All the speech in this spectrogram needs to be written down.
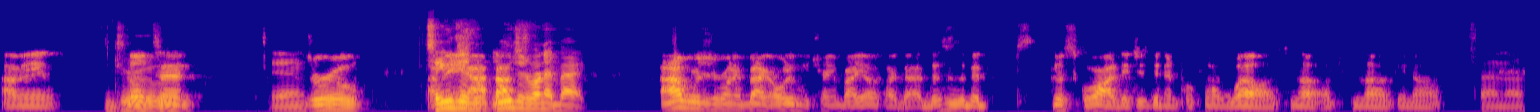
I mean, Drew. Milton, Yeah. Drew. So I you mean, just I you just run it back. I was just running back. I wouldn't even train by else like that. This is a good good squad. They just didn't perform well. It's not enough, you know. Fair enough.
